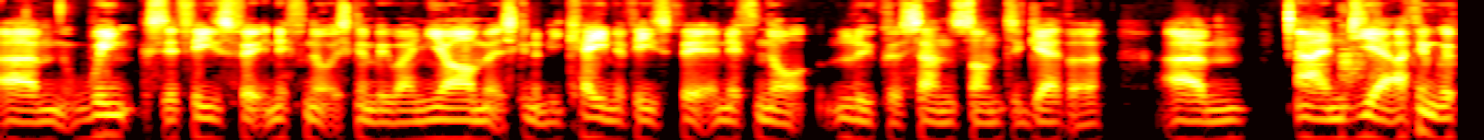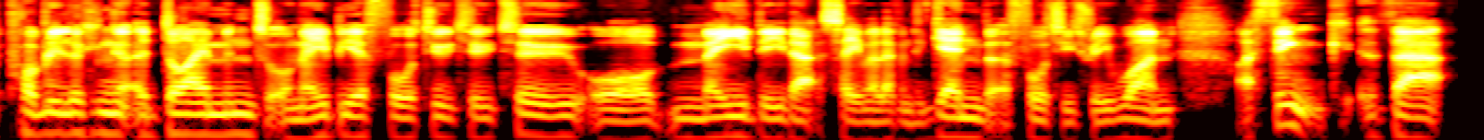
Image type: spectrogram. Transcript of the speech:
um, Winks if he's fit, and if not, it's going to be Wanyama. It's going to be Kane if he's fit, and if not, Lucas and Son together. Um, and yeah, I think we're probably looking at a diamond or maybe a 4-2-2-2 or maybe that same 11 again, but a 4-2-3-1. I think that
